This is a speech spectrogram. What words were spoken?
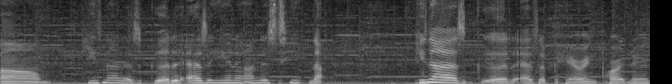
um, he's not as good as a unit on this team. No, he's not as good as a pairing partner.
